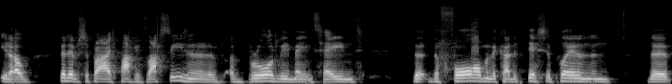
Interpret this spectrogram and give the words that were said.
you know, bit of a surprise package last season and have, have broadly maintained the, the form and the kind of discipline and the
